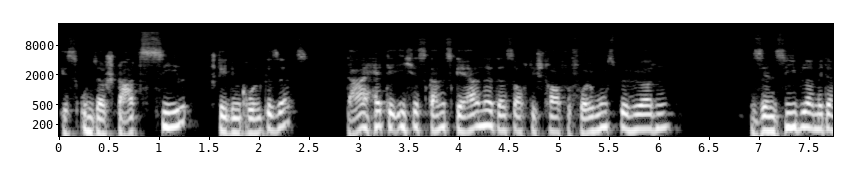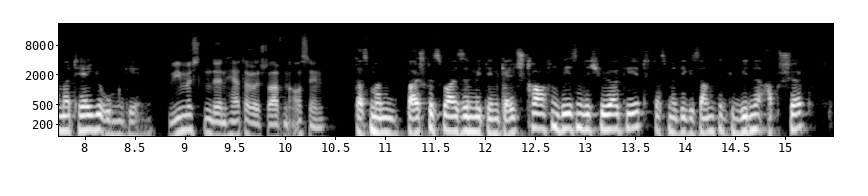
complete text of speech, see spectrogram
ist unser Staatsziel, steht im Grundgesetz. Da hätte ich es ganz gerne, dass auch die Strafverfolgungsbehörden sensibler mit der Materie umgehen. Wie müssten denn härtere Strafen aussehen? Dass man beispielsweise mit den Geldstrafen wesentlich höher geht, dass man die gesamten Gewinne abschöpft,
